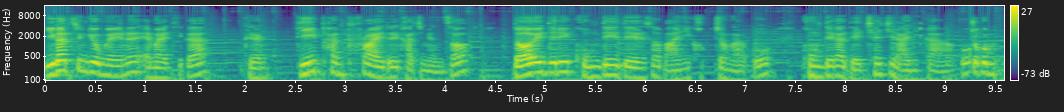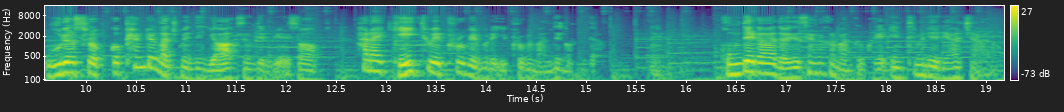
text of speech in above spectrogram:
이 같은 경우에는 MIT가 그냥 딥한 프라이드를 가지면서 너희들이 공대에 대해서 많이 걱정하고 공대가 내 체질 아닐까 하고 조금 우려스럽고 편견 가지고 있는 여학생들을 위해서 하나의 게이트웨이 프로그램으로 이 프로그램을 만든 겁니다. 네. 공대가 너희들 생각할 만큼 그게 인티미디리 하지 않아.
